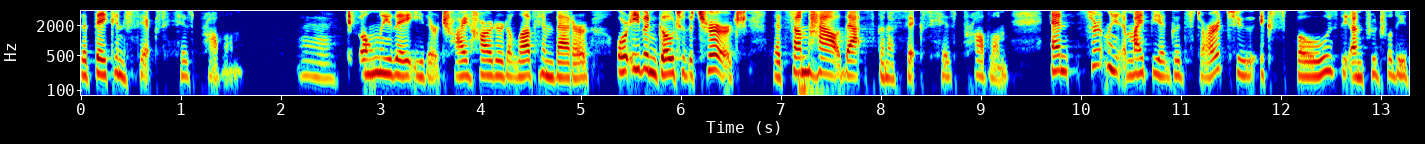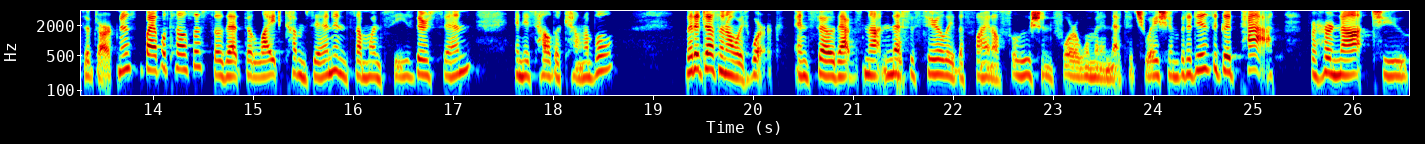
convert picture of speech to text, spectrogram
that they can fix his problem. Mm. If only they either try harder to love him better or even go to the church, that somehow that's going to fix his problem. And certainly it might be a good start to expose the unfruitful deeds of darkness, the Bible tells us, so that the light comes in and someone sees their sin and is held accountable. But it doesn't always work. And so that's not necessarily the final solution for a woman in that situation, but it is a good path for her not to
